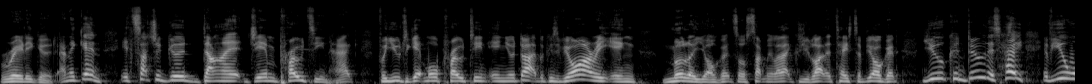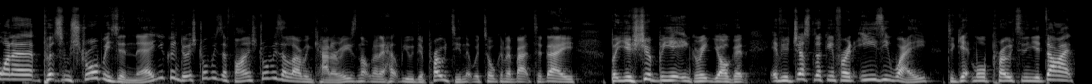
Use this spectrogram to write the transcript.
really good. And again, it's such a good diet gym protein hack for you to get more protein in your diet because if you are eating Muller yogurts or something like that because you like the taste of yogurt, you can do this. Hey, if you want to put some strawberries in there, you can do it. Strawberries are fine. Strawberries are low in calories, not going to help you with your protein that we're talking about today, but you should be eating Greek yogurt if you're just looking for an easy way to get more protein in your diet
